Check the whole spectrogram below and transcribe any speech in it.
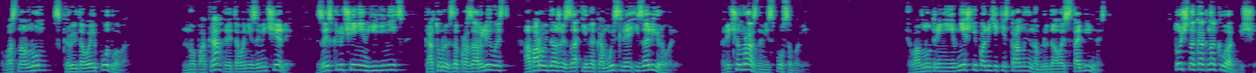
В основном скрытого и подлого. Но пока этого не замечали, за исключением единиц, которых за прозорливость а порой даже за инакомыслие изолировали. Причем разными способами. Во внутренней и внешней политике страны наблюдалась стабильность. Точно как на кладбище.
